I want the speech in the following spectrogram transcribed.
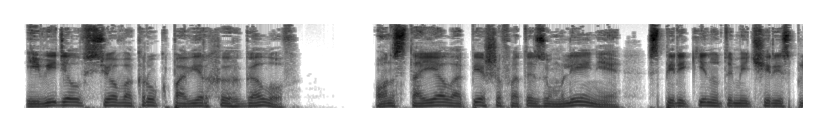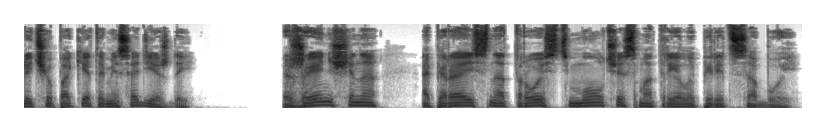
и видел все вокруг поверх их голов. Он стоял, опешив от изумления, с перекинутыми через плечо пакетами с одеждой. Женщина, опираясь на трость, молча смотрела перед собой.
